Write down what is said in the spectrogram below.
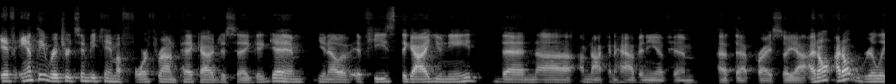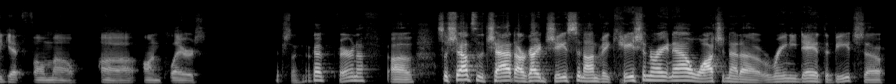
if Anthony Richardson became a fourth round pick, I would just say good game. You know, if, if he's the guy you need, then uh, I'm not going to have any of him at that price. So yeah, I don't I don't really get FOMO uh, on players. Interesting. Okay, fair enough. Uh, so shout out to the chat. Our guy Jason on vacation right now, watching at a rainy day at the beach. So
